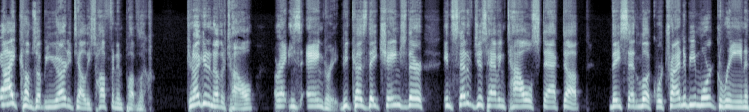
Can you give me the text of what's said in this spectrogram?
guy comes up, and you already tell he's huffing in public. Can I get another towel? All right, he's angry because they changed their instead of just having towels stacked up, they said, "Look, we're trying to be more green.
